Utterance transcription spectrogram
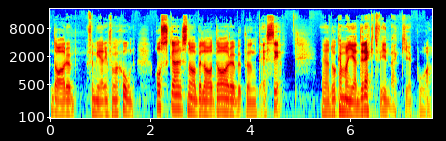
Darub för mer information. Oskar darub.se Då kan man ge direkt feedback på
